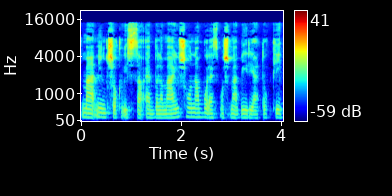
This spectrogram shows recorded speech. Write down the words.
már nincs sok vissza ebből a május hónapból, ezt most már bírjátok ki.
